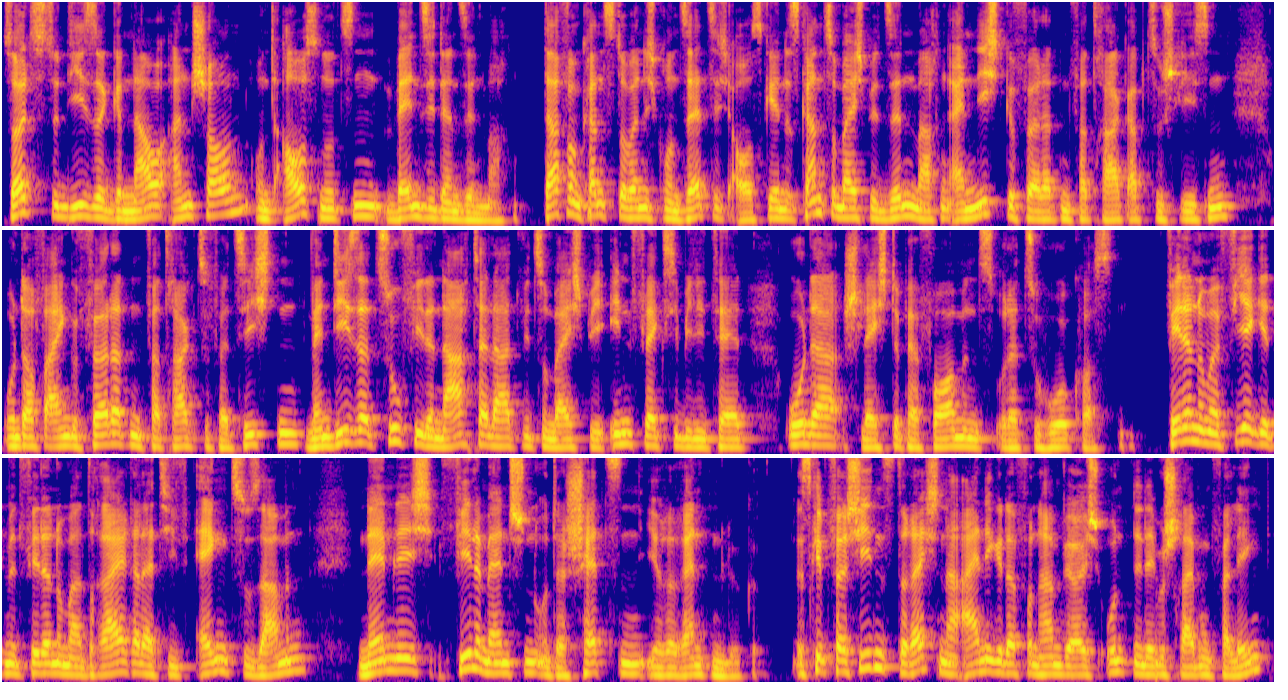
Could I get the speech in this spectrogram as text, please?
solltest du diese genau anschauen und ausnutzen, wenn sie denn Sinn machen. Davon kannst du aber nicht grundsätzlich ausgehen. Es kann zum Beispiel Sinn machen, einen nicht geförderten Vertrag abzuschließen und auf einen geförderten Vertrag zu verzichten, wenn dieser zu viele Nachteile hat, wie zum Beispiel Inflexibilität oder schlechte Performance oder zu hohe Kosten. Fehler Nummer vier geht mit Fehler Nummer drei relativ eng zusammen, nämlich viele Menschen unterschätzen ihre Rentenlücke. Es gibt verschiedenste Rechner, einige davon haben wir euch unten in der Beschreibung verlinkt,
